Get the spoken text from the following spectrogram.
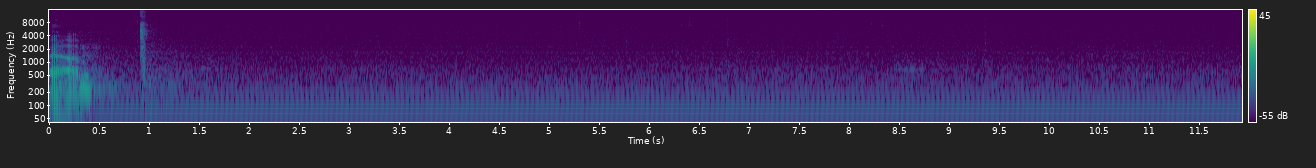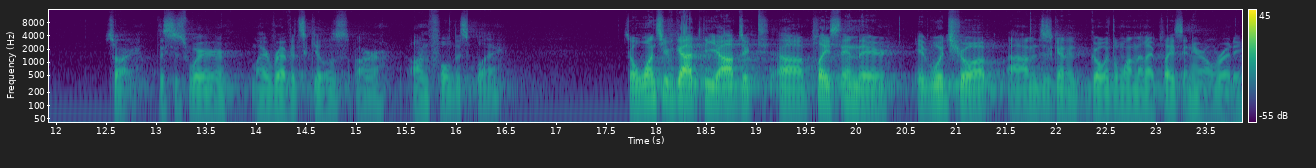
um, Sorry, this is where my Revit skills are on full display. So once you've got the object uh, placed in there, it would show up. Uh, I'm just going to go with the one that I placed in here already.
